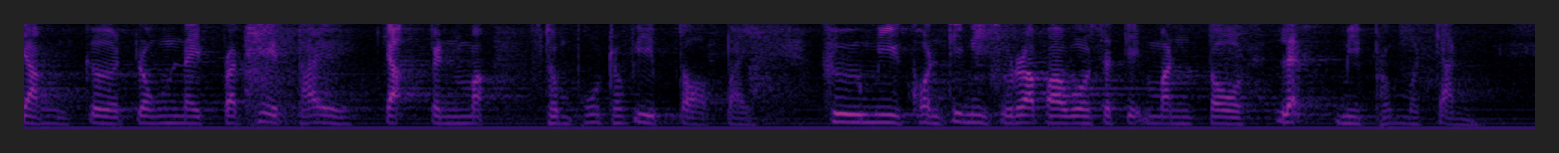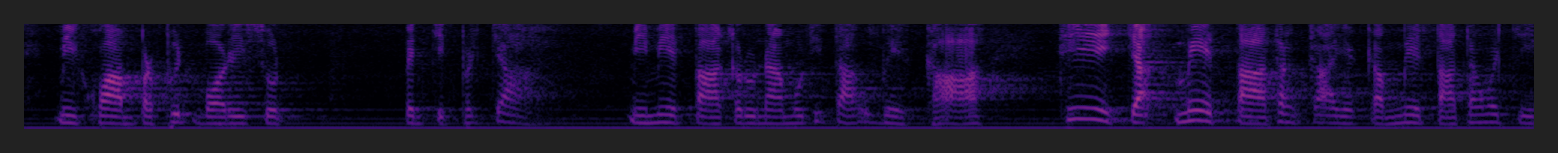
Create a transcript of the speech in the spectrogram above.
ยังเกิดลงในประเทศไทยจะเป็นชมพูทวีปต่อไป คือมีคนที่มีสุรภาโวสติมันโตและมีพรหมจรรย์ มีความประพฤติบริสุทธิ์เป็นจิตพระเจ้า มีเมตตากรุณามุทิตาอุเบกขา ที่จะเมตตาทั้งกายกรรม เมตตาทั้งวจี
